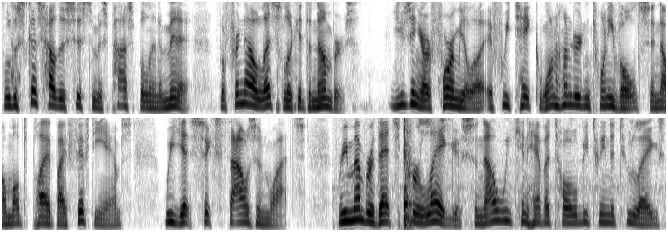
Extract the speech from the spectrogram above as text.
We'll discuss how this system is possible in a minute, but for now let's look at the numbers. Using our formula, if we take 120 volts and now multiply it by 50 amps, we get 6,000 watts. Remember, that's per leg, so now we can have a total between the two legs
